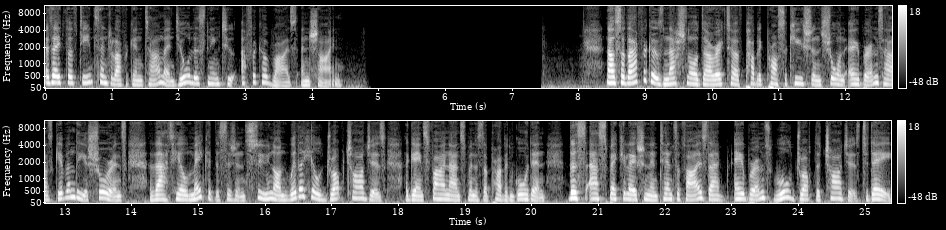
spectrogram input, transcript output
At 8.15 Central African Time, and you're listening to Africa Rise and Shine. Now, South Africa's National Director of Public Prosecutions, Shaun Abrahams, has given the assurance that he'll make a decision soon on whether he'll drop charges against Finance Minister Pravin Gordhan. This as speculation intensifies that Abrahams will drop the charges today.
